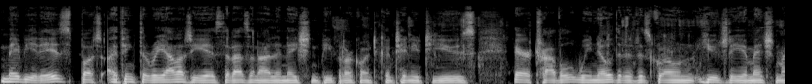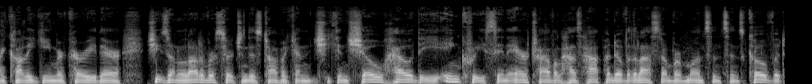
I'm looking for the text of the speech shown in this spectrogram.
Maybe it is, but I think the reality is that as an island nation, people are going to continue to use air travel. We know that it has grown hugely. You mentioned my colleague Emer Currie there. She's done a lot of research on this topic and she can show how the increase in air travel has happened over the last number of months and since COVID.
